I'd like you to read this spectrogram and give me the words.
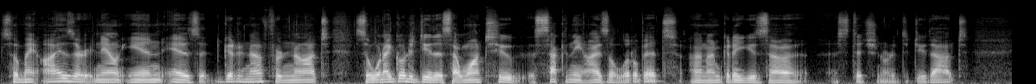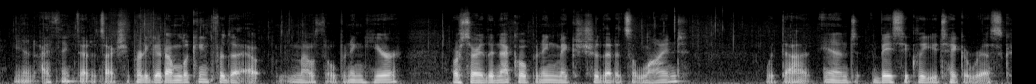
So my eyes are now in. Is it good enough or not? So when I go to do this I want to suck in the eyes a little bit and I'm gonna use a, a stitch in order to do that. And I think that it's actually pretty good. I'm looking for the uh, mouth opening here or sorry the neck opening. Make sure that it's aligned with that and basically you take a risk.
